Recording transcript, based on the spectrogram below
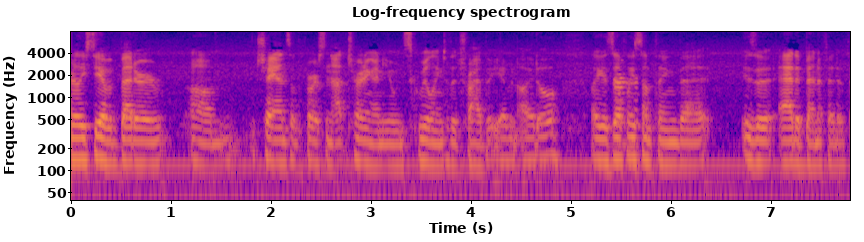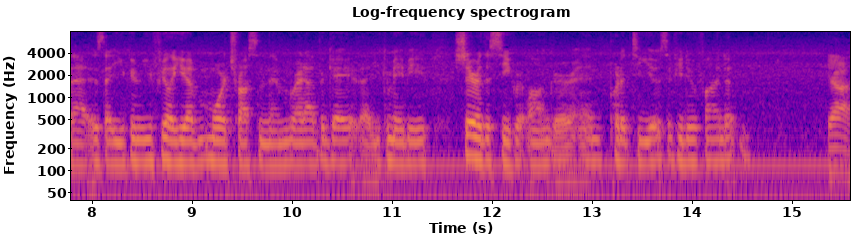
at least you have a better um, chance of the person not turning on you and squealing to the tribe that you have an idol like it's definitely something that is an added benefit of that is that you can you feel like you have more trust in them right out of the gate that you can maybe share the secret longer and put it to use if you do find it yeah.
